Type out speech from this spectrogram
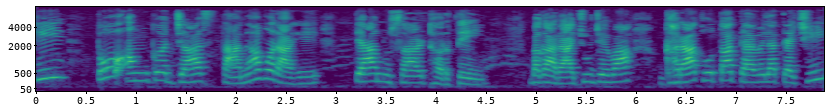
ही तो अंक ज्या स्थानावर आहे त्यानुसार ठरते. बघा राजू जेव्हा घरात होता त्यावेळेला त्याची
